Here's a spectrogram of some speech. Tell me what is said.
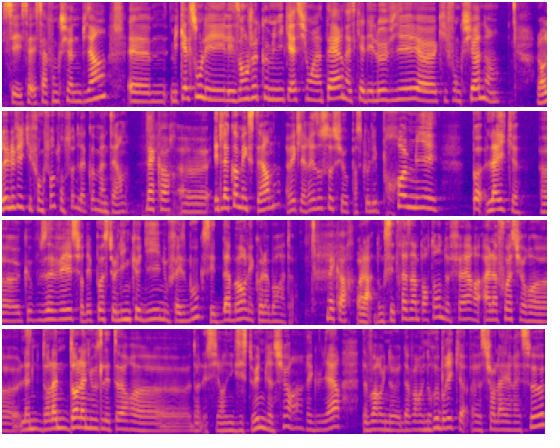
ça, ça, fonctionne bien. Euh, mais quels sont les, enjeux de communication interne? Est-ce qu'il y a des leviers qui fonctionnent? Alors les leviers qui fonctionnent sont ceux de la com interne. D'accord. et de la com externe avec les réseaux sociaux. Parce que les premiers likes euh, que vous avez sur des posts LinkedIn ou Facebook, c'est d'abord les collaborateurs. D'accord. Voilà, donc c'est très important de faire à la fois sur euh, dans, la, dans, la, newsletter, euh, dans s'il en existe une bien sûr, hein, régulière, d'avoir une, d'avoir une rubrique sur la RSE,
